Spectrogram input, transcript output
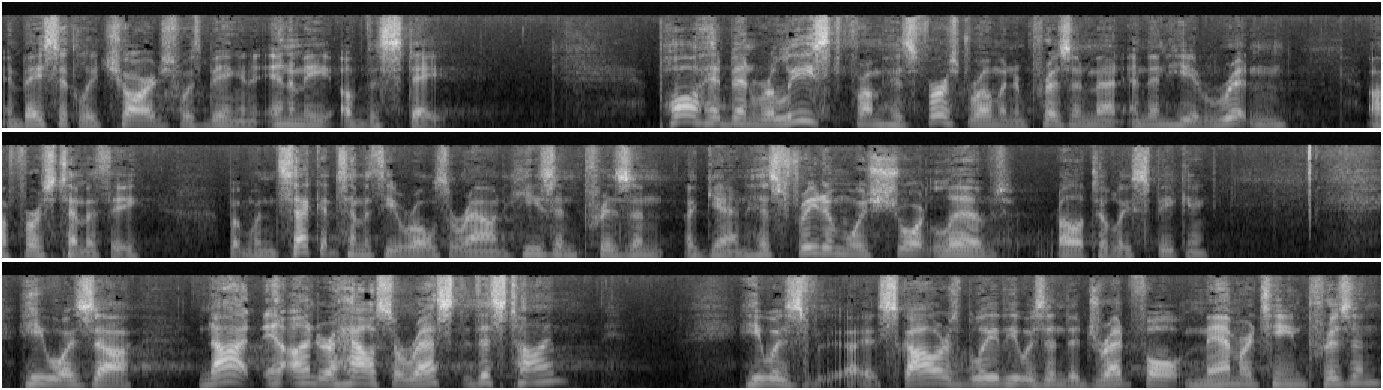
and basically charged with being an enemy of the state. Paul had been released from his first Roman imprisonment, and then he had written uh, 1 Timothy. But when 2 Timothy rolls around, he's in prison again. His freedom was short lived, relatively speaking. He was uh, not in, under house arrest this time. He was, uh, scholars believe he was in the dreadful Mamertine prison.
